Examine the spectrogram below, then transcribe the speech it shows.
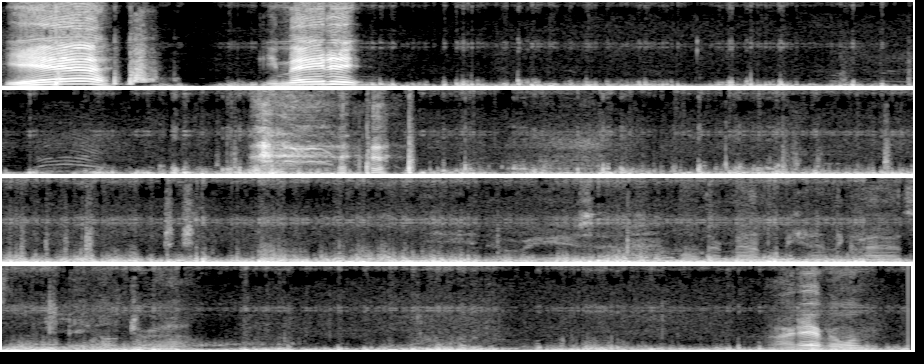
Yeah, he made it. right, everyone.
